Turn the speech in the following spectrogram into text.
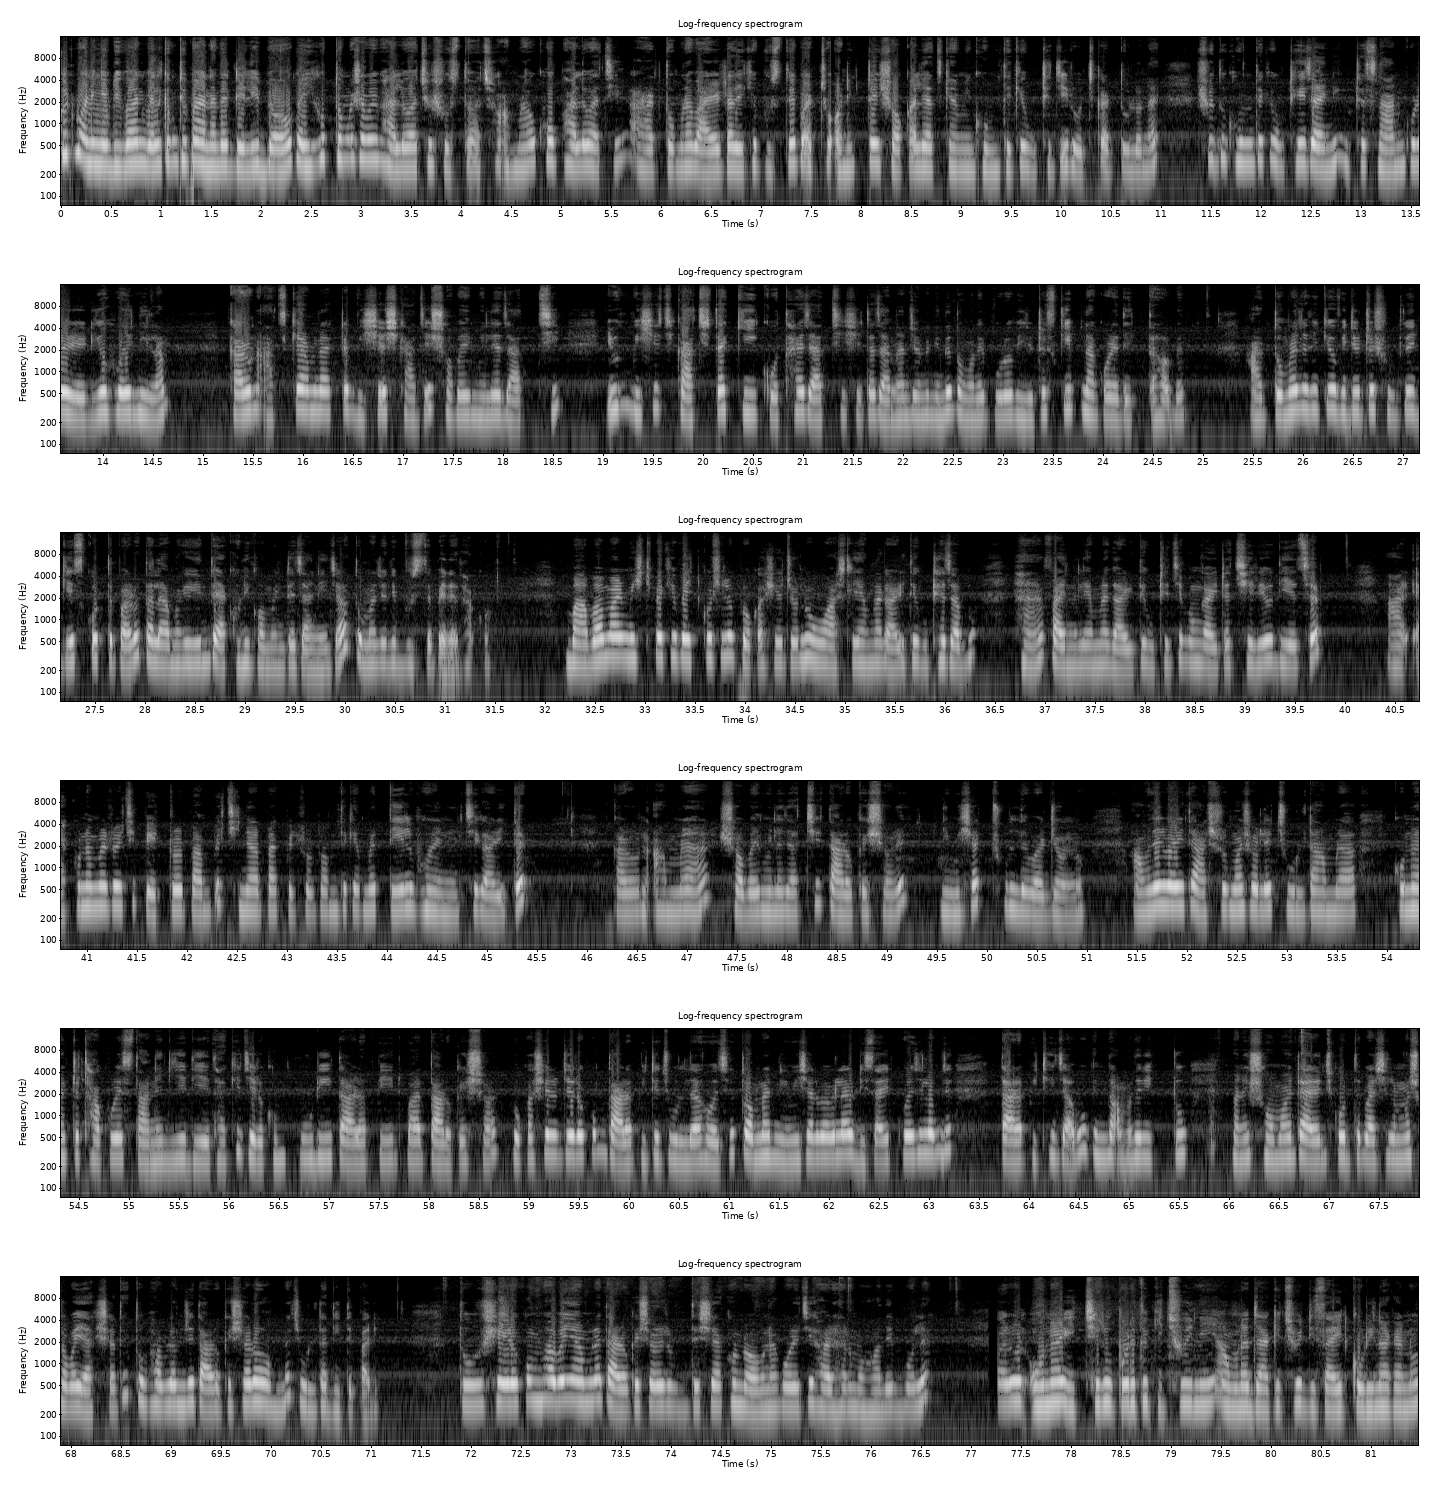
Good morning everyone welcome to my another daily blog I hope তোমরা সবাই ভালো আছো, সুস্থ আছো। আমরাও খুব ভালো আছি। আর তোমরা বাইরেটা দেখে বুঝতে পারছ, অনেকটাই সকালে আজকে আমি ঘুম থেকে উঠেছি রোজকার তুলনায়। শুধু ঘুম থেকে উঠেই যাইনি, উঠে স্নান করে রেডিও হয়ে নিলাম। কারণ আজকে আমরা একটা বিশেষ কাজে সবাই মিলে যাচ্ছি। এবং বিশেষ কাজটা কি, কোথায় যাচ্ছি, সেটা জানার জন্য কিন্তু তোমাদের পুরো ভিডিওটা স্কিপ না করে দেখতে হবে। আর তোমরা যদি কেউ ভিডিওটা শুরুতেই গেস করতে পারো, তাহলে আমাকে কিন্তু এখনই কমেন্টে জানিয়ে যাও। তোমরা যদি বুঝতে পেরে থাকো। বাবা মার মিষ্টি পাখি ওয়েট করছিল প্রকাশের জন্য। ও আসলেই আমরা গাড়িতে উঠে যাব। হ্যাঁ ফাইনালি আমরা গাড়িতে উঠেছি এবং গাড়িটা ছেড়েও দিয়েছে। আর এখন আমরা রয়েছি পেট্রোল পাম্পে চিনার পার্ক পেট্রোল পাম্প থেকে আমরা তেল ভরে নিচ্ছি গাড়িতে। কারণ আমরা সবাই মিলে যাচ্ছি তারকেশ্বরে নিমিষার চুল দেওয়ার জন্য। আমাদের বাড়িতে আঠেরো মাস হলে চুলটা আমরা কোনো একটা ঠাকুরের স্থানে গিয়ে দিয়ে থাকি, যেরকম পুরী, তারাপীঠ বা তারকেশ্বর। প্রকাশের যেরকম তারাপীঠে চুল দেওয়া হয়েছে, তো আমরা নিমিষার বেলা ডিসাইড করেছিলাম যে তারাপীঠেই যাব, কিন্তু আমাদের একটু মানে সময়টা অ্যারেঞ্জ করতে পারছিলাম না সবাই একসাথে, তো ভাবলাম যে তারকেশ্বরেও আমরা চুলটা দিতে পারি। তো সেরকমভাবেই আমরা তারকেশ্বরের উদ্দেশ্যে এখন রওনা করেছি হর হর মহাদেব বলে। কারণ ওনার ইচ্ছের উপরে তো কিছুই নেই, আমরা যা কিছুই ডিসাইড করি না কেন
